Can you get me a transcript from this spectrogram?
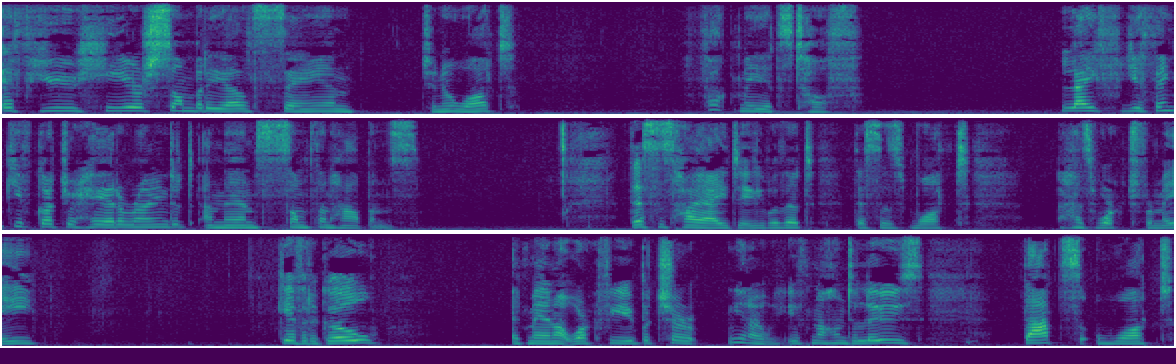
if you hear somebody else saying, Do you know what? Fuck me, it's tough. Life, you think you've got your head around it, and then something happens. This is how I deal with it. This is what has worked for me. Give it a go. It may not work for you, but sure, you know, you've nothing to lose. That's what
